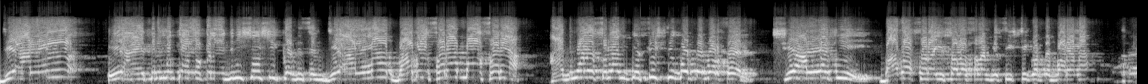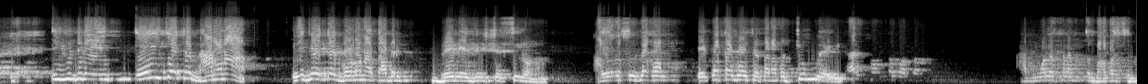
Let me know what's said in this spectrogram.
যে আল্লাহ, এই আয়াতের মধ্যে আল্লাহ তাআলা এই জিনিসটাও শিক্ষা দিচ্ছেন যে আল্লাহ বাবা ছাড়া, মা ছাড়া আদম সালামকে সৃষ্টি করতে পারছেন। সে আল্লাহ কি? বাবা ছাড়া ঈসা সালামকে সৃষ্টি করতে পারে না। ইহুদির এই যে একটা ধারণা, এই যে একটা ঘটনা তাদের ব্রেন এই জিনিসটা ছিল না। আল্লাহ রসুল যখন এই কথা বলছে, তারা তো চুপ হয়ে গেছে। আদম আলাহ সালাম তো বাবা ছিল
